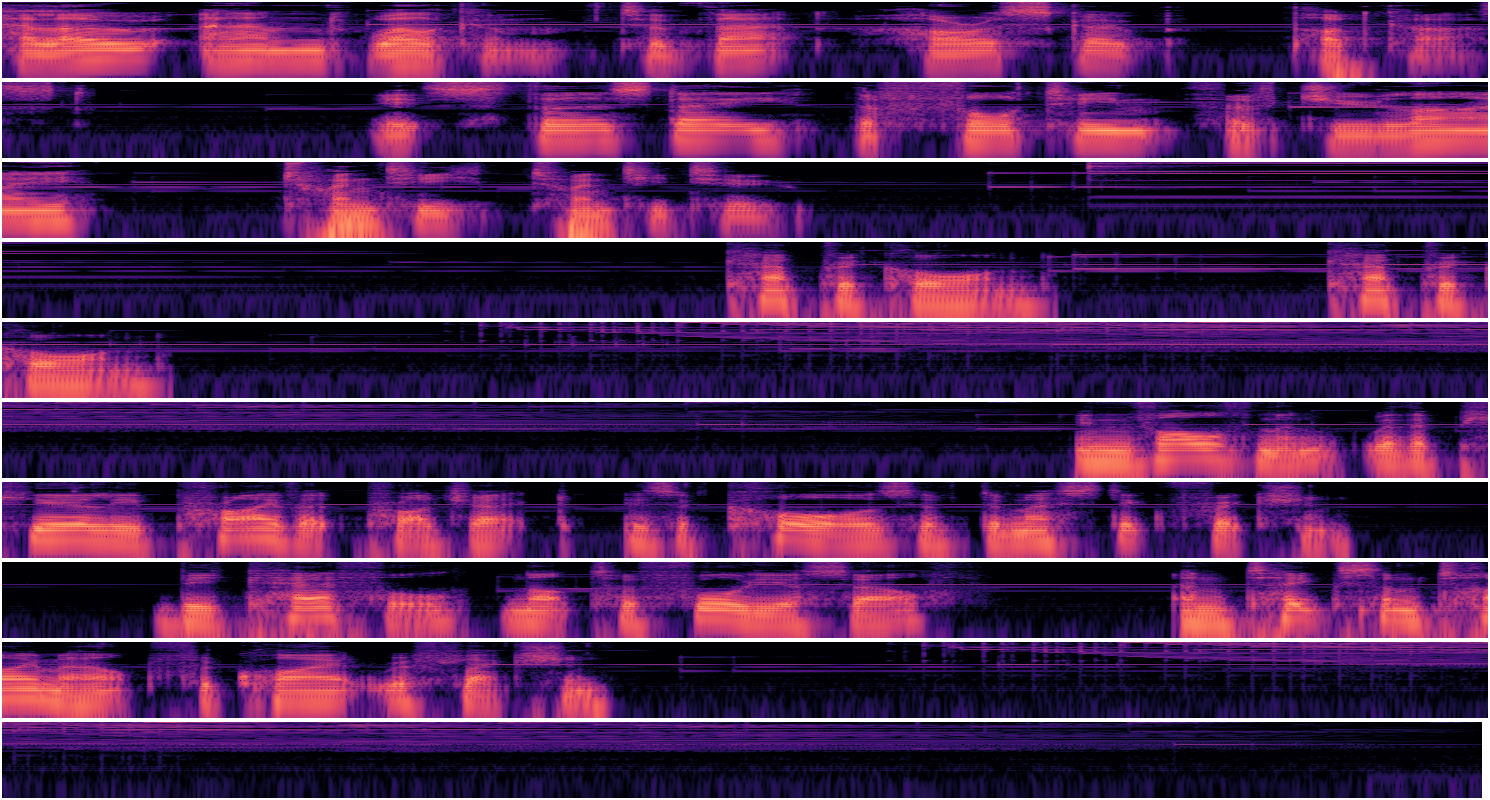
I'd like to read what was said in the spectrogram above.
Hello and welcome to that horoscope podcast. It's Thursday, the 14th of July, 2022. Capricorn, Capricorn. Involvement with a purely private project is a cause of domestic friction. Be careful not to fool yourself and take some time out for quiet reflection.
